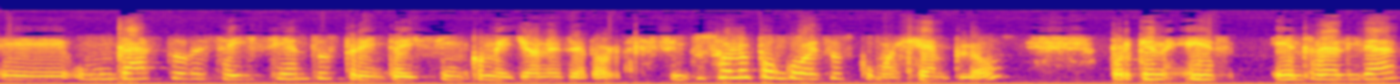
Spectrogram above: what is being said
eh, un gasto de 635 millones de dólares. Entonces solo pongo esos como ejemplos, porque en, en realidad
